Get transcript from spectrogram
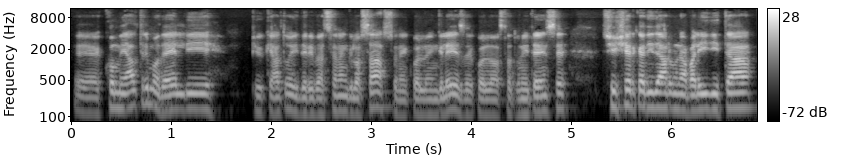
eh, come altri modelli più che altro di derivazione anglosassone, quello inglese, quello statunitense, si cerca di dare una validità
